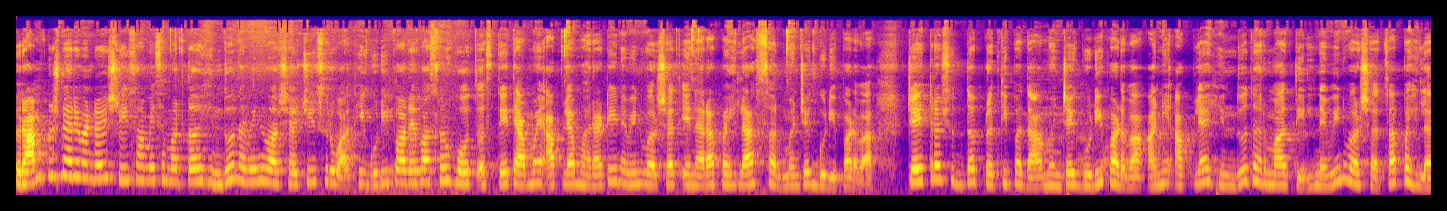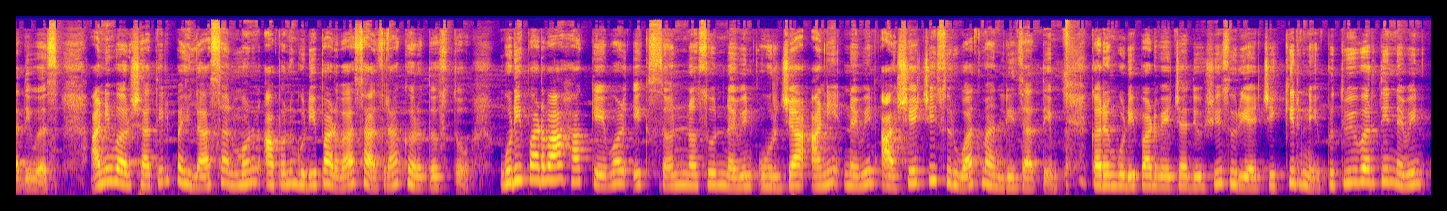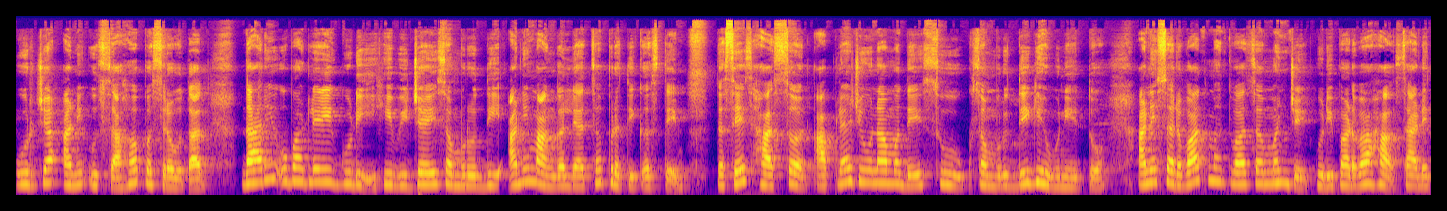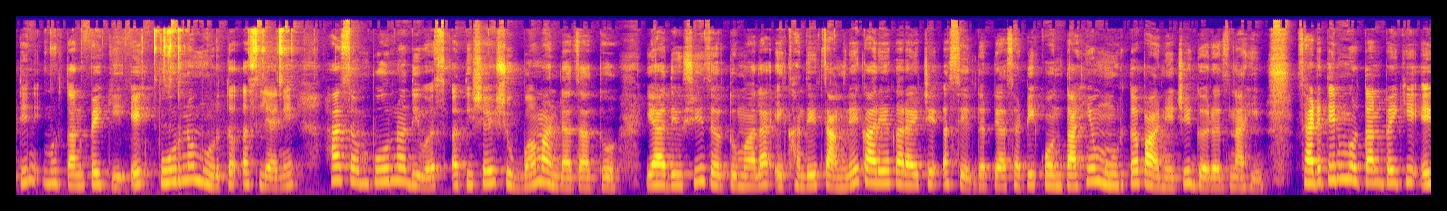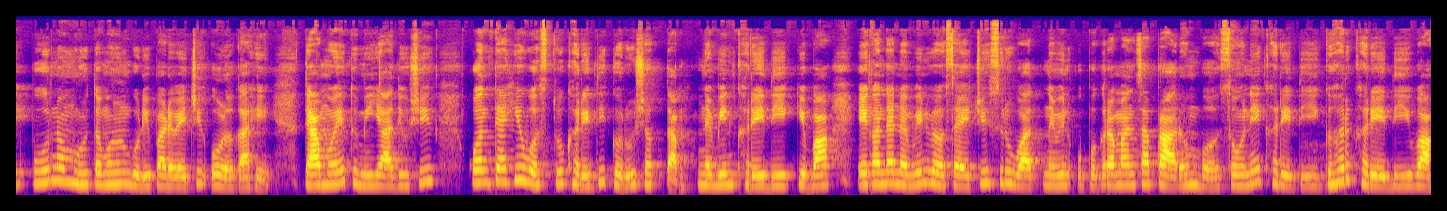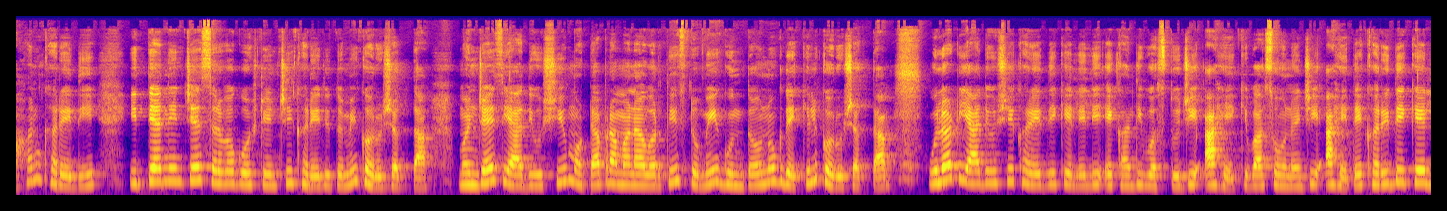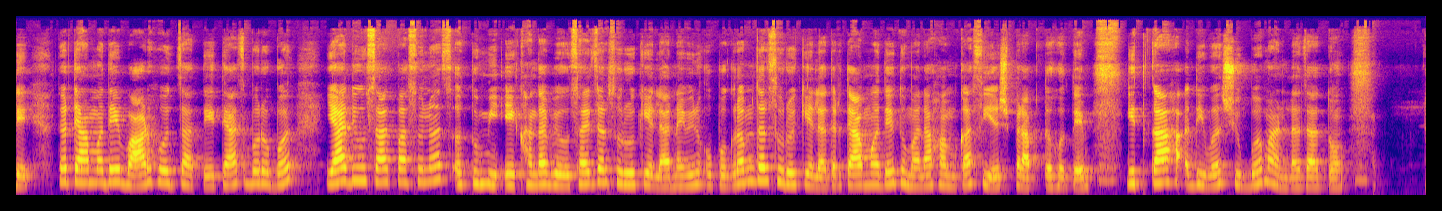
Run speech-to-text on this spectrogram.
रामकृष्ण हरी मंडळी श्री स्वामी समर्थ हिंदू नवीन वर्षाची सुरुवात ही गुढीपाडव्यापासून होत असते. त्यामुळे आपल्या मराठी नवीन वर्षात येणारा पहिला सण म्हणजे गुढीपाडवा. चैत्र शुद्ध प्रतिपदा म्हणजे गुढीपाडवा आणि आपल्या हिंदू धर्मातील नवीन वर्षाचा पहिला दिवस. आणि वर्षातील पहिला सण म्हणून आपण गुढीपाडवा साजरा करत असतो. गुढीपाडवा हा केवळ एक सण नसून नवीन ऊर्जा आणि नवीन आशेची सुरुवात मानली जाते. कारण गुढीपाडव्याच्या दिवशी सूर्याची किरणे पृथ्वीवरती नवीन ऊर्जा आणि उत्साह पसरव ठरवतात. दारी उभारलेली गुढी ही विजय समृद्धी आणि मांगल्याचं प्रतीक असते. तसेच हा सण आपल्या जीवनामध्ये सुख समृद्धी घेऊन येतो. आणि सर्वात महत्त्वाचं म्हणजे गुढीपाडवा हा साडेतीन मुहूर्तांपैकी एक पूर्ण मुहूर्त असल्याने हा संपूर्ण दिवस अतिशय शुभ मानला जातो. या दिवशी जर तुम्हाला एखादे चांगले कार्य करायचे असेल तर त्यासाठी कोणताही मुहूर्त पाहण्याची गरज नाही. साडेतीन मुहूर्तांपैकी एक पूर्ण मुहूर्त म्हणून गुढीपाडव्याची ओळख आहे. त्यामुळे तुम्ही या दिवशी कोणत्याही वस्तू खरेदी करू शकता. नवीन खरेदी किंवा एखाद्या नवीन व्यवसायाची सुरुवात नवीन उपक्रमांचा प्रारंभ सोने खरेदी घर खरेदी वाहन खरेदी इत्यादींचे सर्व गोष्टींची खरेदी तुम्ही करू शकता. म्हणजेच या दिवशी मोठ्या प्रमाणावरतीच तुम्ही गुंतवणूक देखील करू शकता. उलट या दिवशी खरेदी केलेली एखादी वस्तू जी आहे किंवा सोनं जी आहे ते खरेदी केले तर त्यामध्ये वाढ होत जाते. त्याचबरोबर या दिवसापासूनच तुम्ही एखादा व्यवसाय जर सुरू केला नवीन उपक्रम जर सुरू केला तर त्यामध्ये तुम्हाला हमखास यश प्राप्त होते. इतका हा दिवस शुभ मानला जातो.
